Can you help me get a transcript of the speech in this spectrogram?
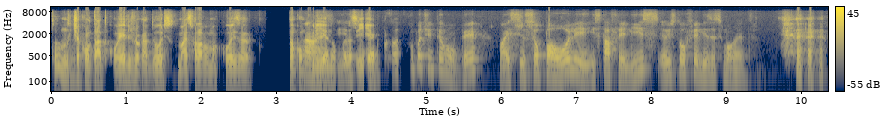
todo mundo que tinha contato com ele, jogadores, tudo mais falava uma coisa, não cumpria, não, é, não fazia. desculpa te interromper, mas se o seu Paoli está feliz, eu estou feliz nesse momento.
